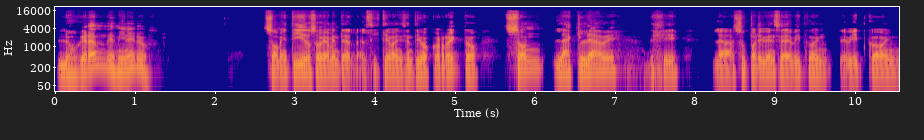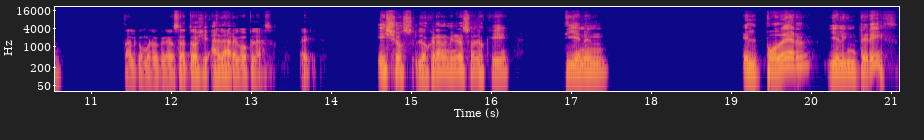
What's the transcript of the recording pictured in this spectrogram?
los grandes mineros, sometidos obviamente al, al sistema de incentivos correcto, son la clave de la supervivencia de Bitcoin, de Bitcoin, tal como lo creó Satoshi, a largo plazo. Eh, Ellos, los grandes mineros, son los que tienen el poder y el interés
